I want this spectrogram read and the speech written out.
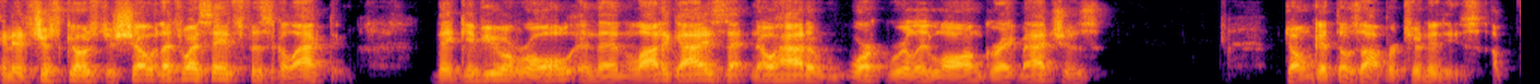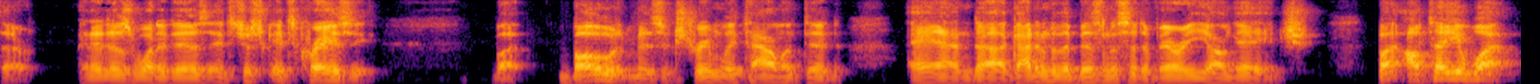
and it just goes to show. That's why I say it's physical acting they give you a role, and then a lot of guys that know how to work really long, great matches don't get those opportunities up there. And it is what it is. It's just it's crazy. But Bo is extremely talented and uh, got into the business at a very young age. But I'll tell you what,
